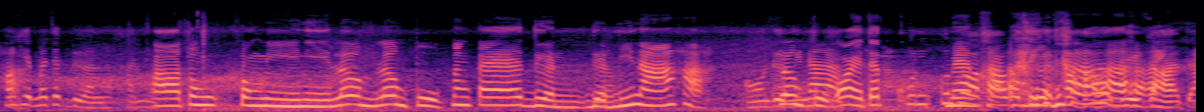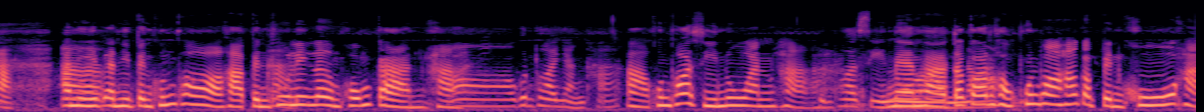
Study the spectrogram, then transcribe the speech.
เขาค่ะเฮ็ดมาจากเดือนแล้วคะเนี่ยอ่าตรงตรงนี้นี่เริ่มเริ่มปลูกตั้งแต่เดือนเดือนมีนาค่ะอ๋อเดือนเริ่มมีนาปลูกอ้อยแต่คุณคุณแม่นพ่อค่ะค่ะสวัสดีค่ะค่ะสวัสดีค่ะจ้ะ อันนี้าอันนี้เป็นคุณพ่อค่ะ เป็นผู้ค่ะริเริ่มโครงการค่ะอ๋อคุณพ่ออย่างคะอ่าคุณพ่อสีนวลค่ะ คุณพ่อสีนวลแมนค่ะแต่ก่อนเนาะของคุณพ่อเขาก็เป็นครูค่ะ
